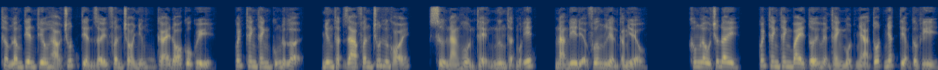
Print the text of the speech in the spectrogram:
thẩm lâm tiên tiêu hảo chút tiền giấy phân cho những cái đó cô quỷ, Quách Thanh Thanh cũng được lợi, nhưng thật ra phân chút hương khói, xử nàng hồn thể ngưng thật một ít, nàng đi địa phương liền càng nhiều. Không lâu trước đây, Quách Thanh Thanh bay tới huyện thành một nhà tốt nhất tiệm cơm khi,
